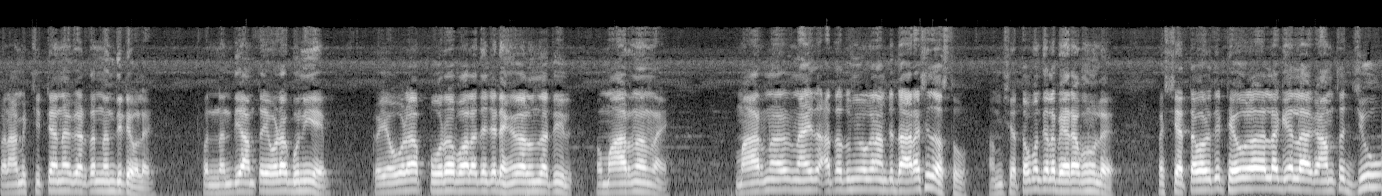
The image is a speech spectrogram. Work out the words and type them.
पण आम्ही चिट्ट्या न करता नंदी ठेवला आहे पण नंदी आमचा एवढा गुणी आहे का एवढा पोरं बाला त्याच्या ढेंगा घालून जातील व मारणार नाही. मारणार नाही आता तुम्ही बघा आमच्या दाराशीच असतो. आम्ही शेतावर पण त्याला बेरा बनवलं आहे पण शेतावरती ठेवायला गेला का आमचा जीव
